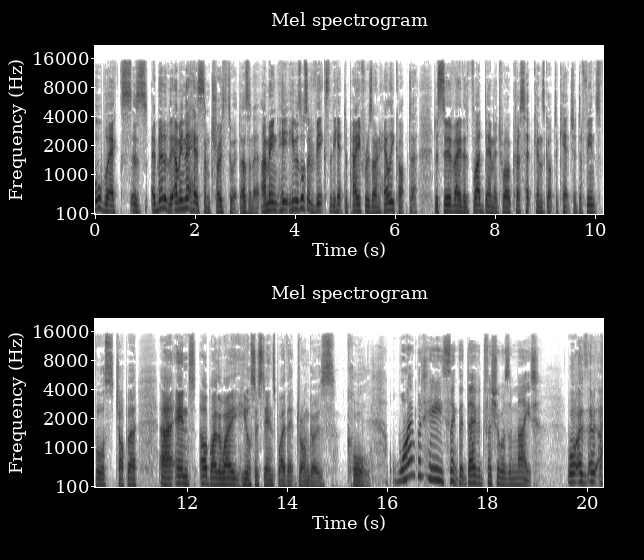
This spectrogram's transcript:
all Blacks is admittedly, I mean, that has some truth to it, doesn't it? I mean, he, he was also vexed that he had to pay for his own helicopter to survey the flood damage while Chris Hipkins got to catch a Defence Force chopper. Uh, and, oh, by the way, he also stands by that Drongo's call. Why would he think that David Fisher was a mate? Well, uh, uh,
